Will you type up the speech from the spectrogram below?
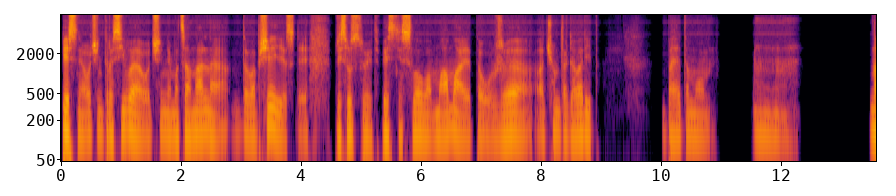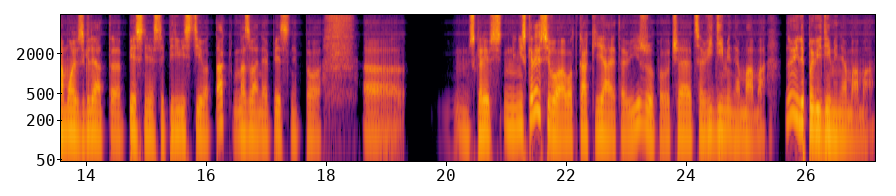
песня очень красивая, очень эмоциональная. Да вообще, если присутствует в песне слово «мама», это уже о чем-то говорит. Поэтому, на мой взгляд, э, песня, если перевести вот так, название песни, то э, скорее всего, не скорее всего, а вот как я это вижу, получается, «Веди меня, мама». Ну или «Поведи меня, мама»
